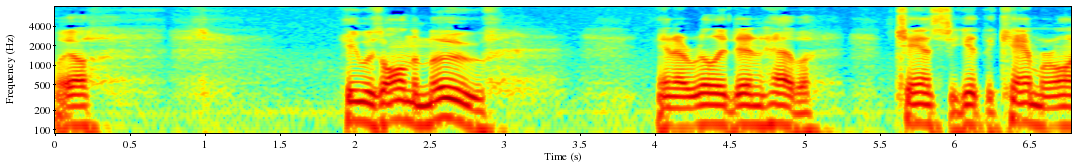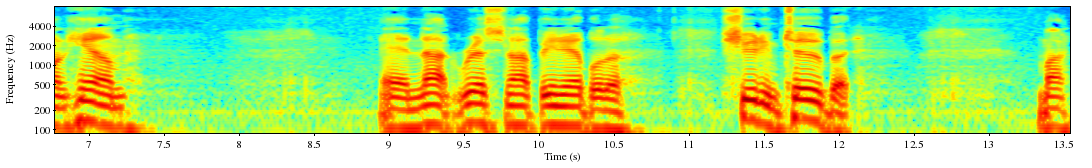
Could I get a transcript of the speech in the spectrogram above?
Well, he was on the move, and I really didn't have a chance to get the camera on him and not risk not being able to shoot him too, but my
